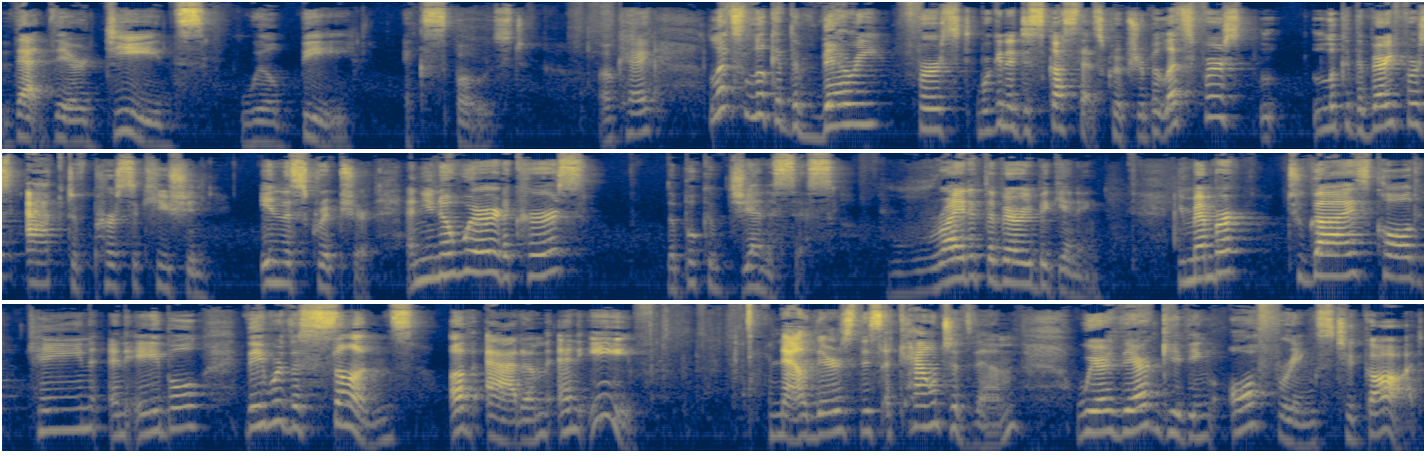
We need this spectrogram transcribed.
that their deeds will be exposed. Okay? Let's look at the very first, we're going to discuss that scripture, but let's first look at the very first act of persecution in the scripture. And you know where it occurs? The book of Genesis, right at the very beginning. You remember two guys called Cain and Abel? They were the sons of Adam and Eve. Now, there's this account of them where they're giving offerings to God.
